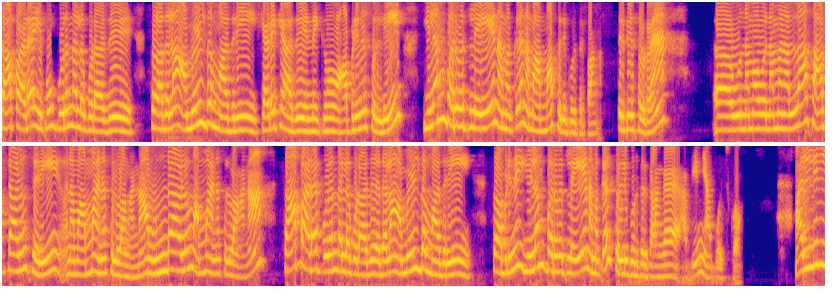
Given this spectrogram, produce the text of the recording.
சாப்பாடை எப்பவும் புறந்தள்ளக்கூடாது. சோ அதெல்லாம் அமிழ்த மாதிரி கிடைக்காது என்னைக்கும் அப்படின்னு சொல்லி இளம் பருவத்திலேயே நமக்கு நம்ம அம்மா சொல்லி கொடுத்திருப்பாங்க. திருப்பியும் சொல்றேன். ஆஹ் நம்ம நம்ம நல்லா சாப்பிட்டாலும் சரி நம்ம அம்மா என்ன சொல்லுவாங்கன்னா உண்டாலும் அம்மா என்ன சொல்லுவாங்கன்னா சாப்பாடை புறந்தள்ளக்கூடாது அதெல்லாம் அமிழ்த மாதிரி. சோ அப்படின்னு இளம் பருவத்திலேயே நமக்கு சொல்லி கொடுத்திருக்காங்க அப்படின்னு ஞாபகம் வச்சுக்கோ அல்லில்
